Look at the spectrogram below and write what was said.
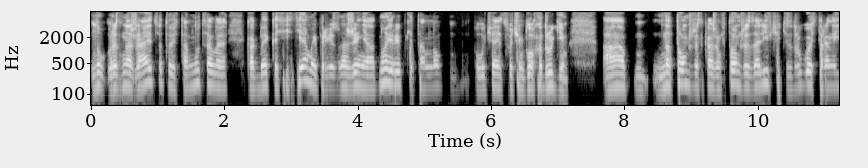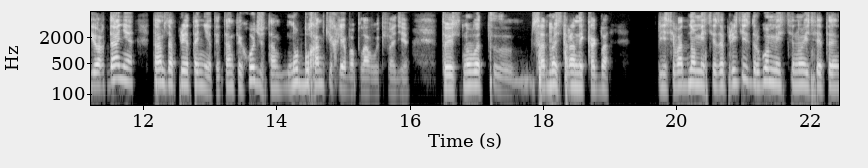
ну, размножаются, то есть там, ну, целая как бы экосистема, и при размножении одной рыбки там, ну, получается очень плохо другим. А на том же, скажем, в том же заливчике с другой стороны Иордания, там запрета нет. И там ты ходишь, там, ну, буханки хлеба плавают в воде. То есть, ну вот, э, с одной стороны, как бы, если в одном месте запретить, в другом месте, ну, если это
